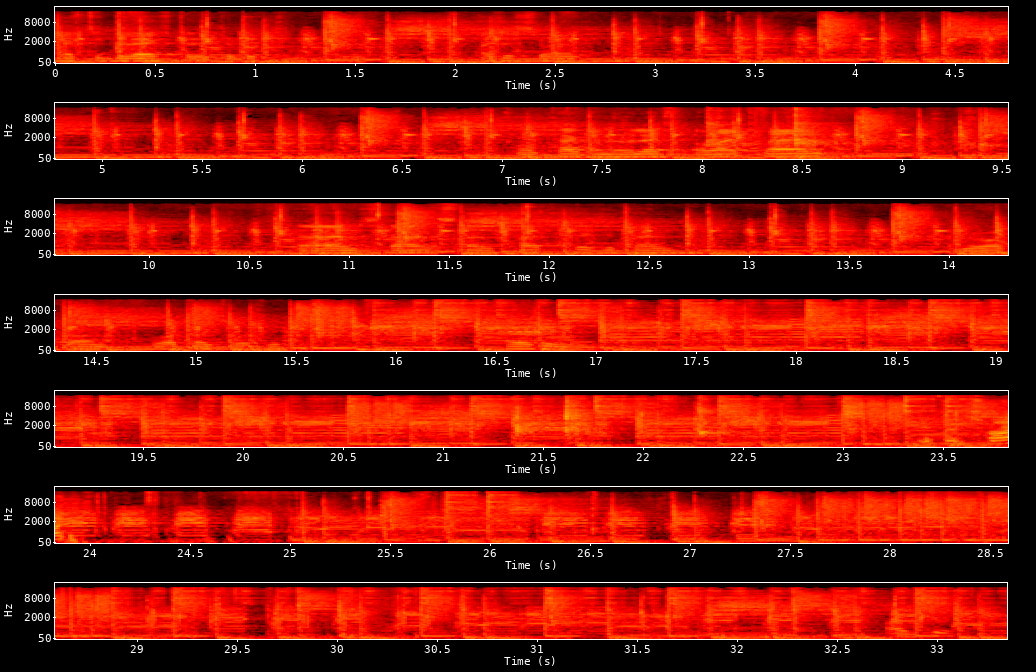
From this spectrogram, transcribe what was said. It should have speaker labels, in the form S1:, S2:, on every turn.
S1: have to the left a little bit. I just went. Contact on the left, right man. Stand, stand, stand, tight, take your time. And walk on, walk on towards me. Everything.
S2: Little trot. Alles gut.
